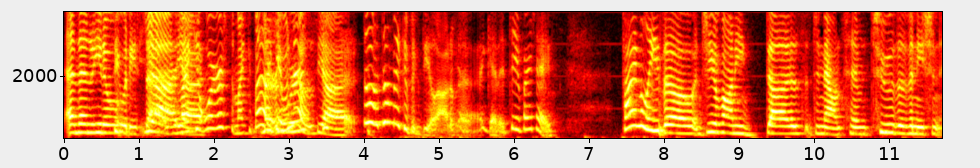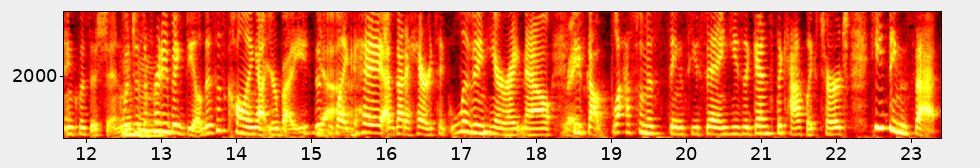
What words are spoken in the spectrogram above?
and then you know See what he says. Yeah, it yeah. might get worse, it might get better. Might get who worse, knows? Just- yeah. no, don't make a big deal out of it. I get it day by day. Finally, though, Giovanni does denounce him to the Venetian Inquisition, which is a pretty big deal. This is calling out your buddy. This Mm-hmm. Yeah. is like, hey, I've got a heretic living here right now. Right. He's got blasphemous things he's saying. He's against the Catholic Church. He thinks that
